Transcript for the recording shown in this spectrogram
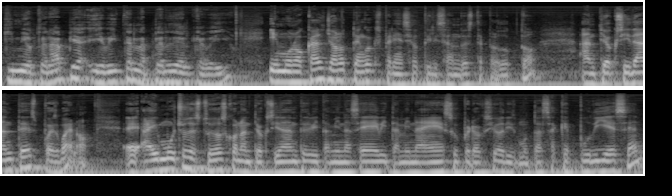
quimioterapia y evitan la pérdida del cabello? Inmunocal, yo no tengo experiencia utilizando este producto. Antioxidantes, pues bueno, eh, hay muchos estudios con antioxidantes, vitamina C, vitamina E, superóxido dismutasa, que pudiesen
